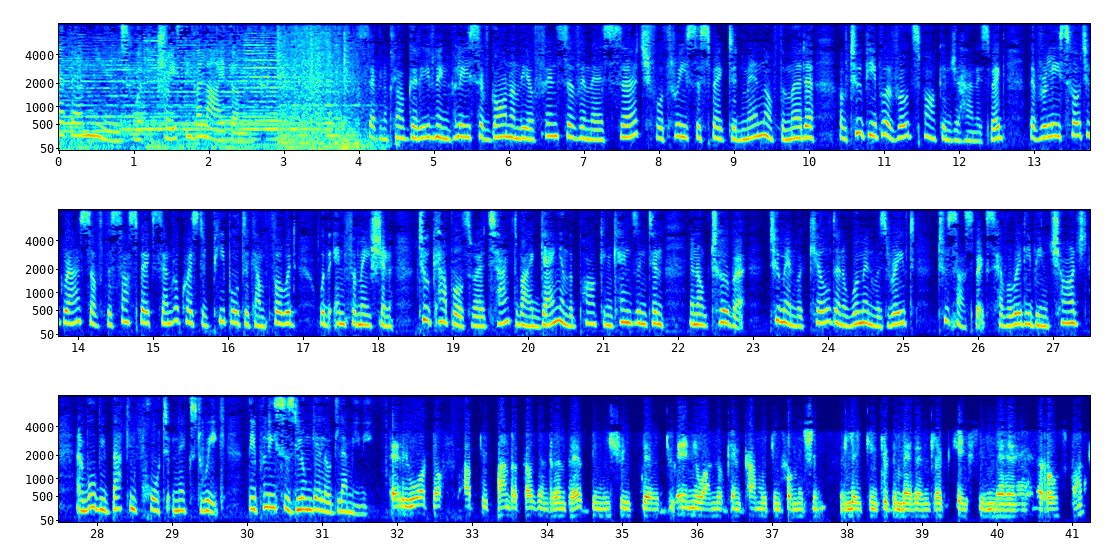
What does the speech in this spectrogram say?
FM News with Tracy Valaydham. 7 o'clock, good evening. Police have gone on the offensive in their search for three suspected men of the murder of two people at Rhodes Park in Johannesburg. They've released photographs of the suspects and requested people to come forward with information. Two couples were attacked by a gang in the park in Kensington in October. Two men were killed and a woman was raped. Two suspects have already been charged and will be back in court next week. The police's Lungelo Dlamini. A reward of up to 100,000 rand has been issued uh, to anyone who can come with information relating to the murder and rape case in uh, Rhodes Park.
